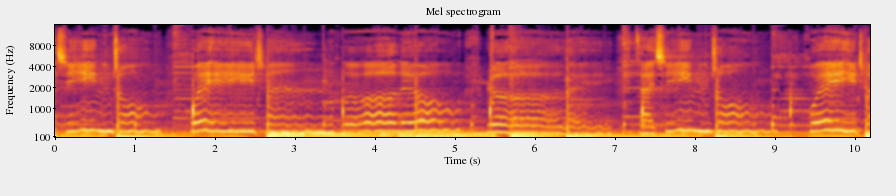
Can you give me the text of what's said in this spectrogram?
在心中汇成河流，热泪在心中汇成。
